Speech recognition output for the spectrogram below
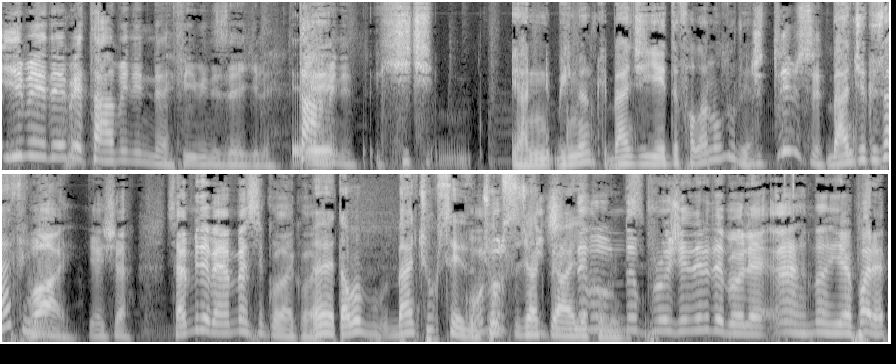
IMDB tahminin ne filminizle ilgili? Tahminin. Ee, hiç yani bilmiyorum ki bence 7 falan olur ya. Ciddi misin? Bence güzel film. Vay yaşa. Sen bir de beğenmezsin kolay kolay. Evet ama ben çok sevdim. Onur çok sıcak bir içinde aile bulunduğu komedisi. projeleri de böyle eh meh yapar hep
